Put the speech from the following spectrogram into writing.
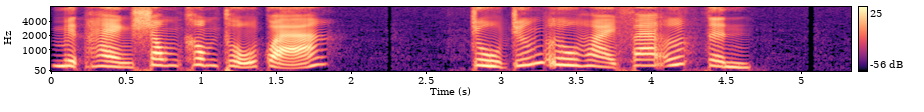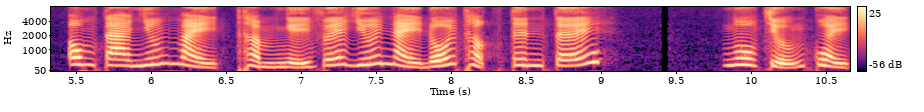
Mịch hàng song không thủ quả. Trù trướng ưu hoài pha ước tình. Ông ta nhớ mày, thầm nghĩ vế dưới này đối thật tinh tế. Ngô trưởng quầy,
